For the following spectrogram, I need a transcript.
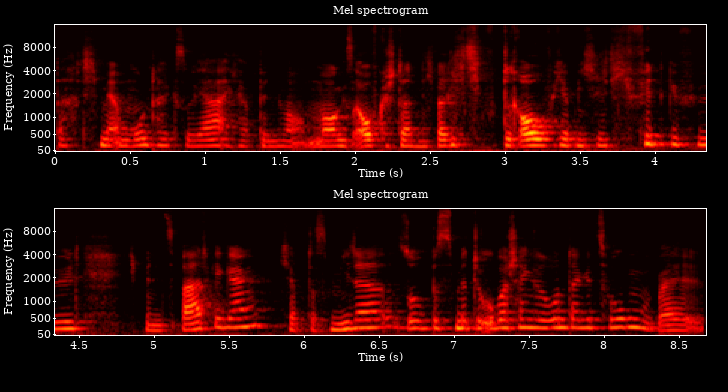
dachte ich mir am Montag so, ja, ich bin mor- morgens aufgestanden, ich war richtig gut drauf, ich habe mich richtig fit gefühlt. Ich bin ins Bad gegangen, ich habe das Mieder so bis Mitte Oberschenkel runtergezogen, weil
